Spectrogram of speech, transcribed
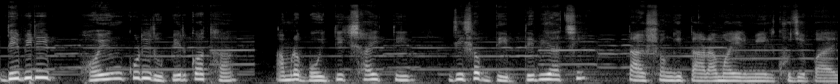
দেবীর এই ভয়ঙ্করী রূপের কথা আমরা বৈদিক সাহিত্যের যেসব দেবদেবী আছে, তার সঙ্গে তারা মায়ের মিল খুঁজে পাই।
